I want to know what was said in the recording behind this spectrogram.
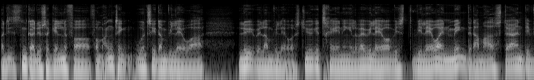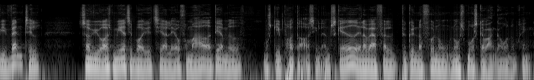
Og det, sådan gør det jo så gældende for, for mange ting, uanset om vi laver løb, eller om vi laver styrketræning, eller hvad vi laver. Hvis vi laver en mængde, der er meget større end det, vi er vant til, så er vi jo også mere tilbøjelige til at lave for meget, og dermed måske pådrage os en eller anden skade, eller i hvert fald begynde at få nogle, nogle små skavanker rundt omkring.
